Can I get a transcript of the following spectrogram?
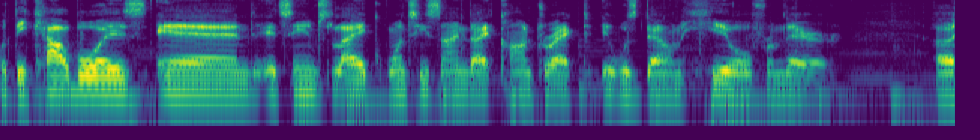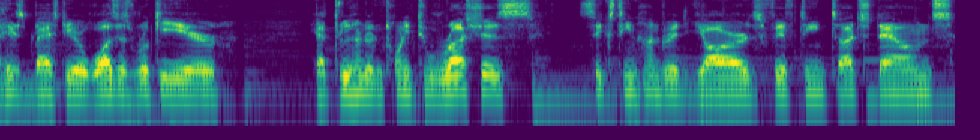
with the Cowboys, and it seems like once he signed that contract, it was downhill from there. Uh, his best year was his rookie year. He had 322 rushes, 1,600 yards, 15 touchdowns.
